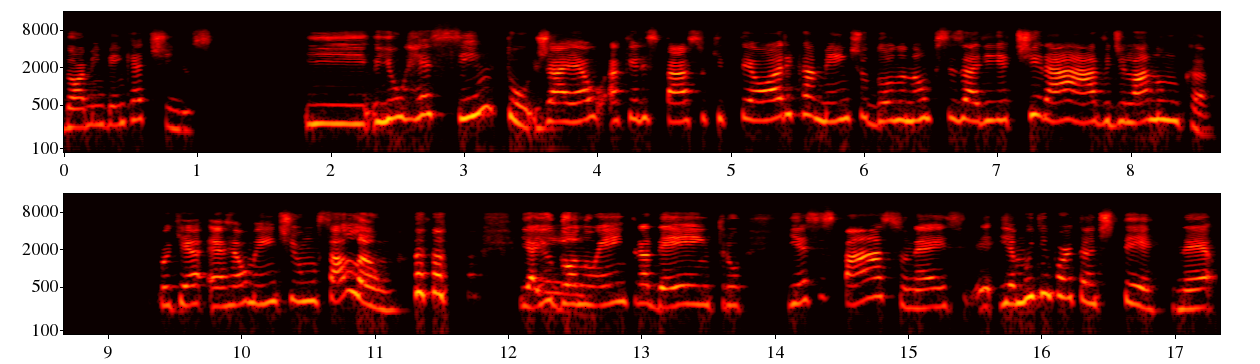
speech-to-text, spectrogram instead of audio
dormem bem quietinhos. E, e, o recinto já é aquele espaço que, teoricamente, o dono não precisaria tirar a ave de lá nunca, porque é, é realmente um salão. e aí Sim. o dono entra dentro, e esse espaço, né? Esse, e é muito importante ter né,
